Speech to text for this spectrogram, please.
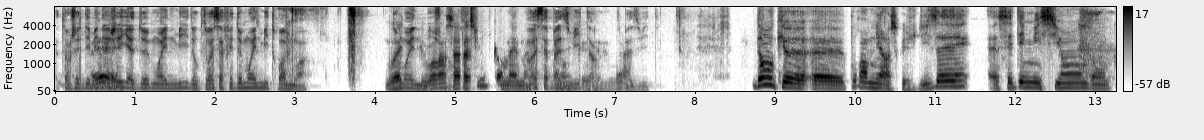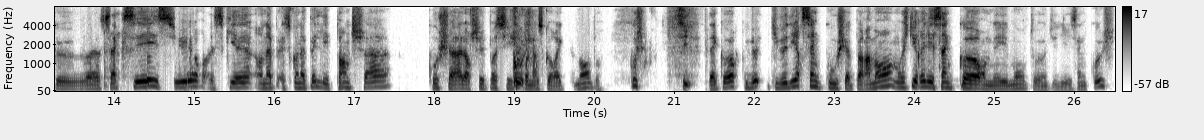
attends, j'ai déménagé Ouais. il y a deux mois et demi, donc ouais, ça fait deux mois et demi, trois mois. Ouais, mois et demi, vois, je ça passe vite quand même. hein. Ouais, ça passe Donc, vite. euh, hein, voilà. Ça passe vite. Donc, euh, euh, pour en venir à ce que je disais, euh, cette émission donc, euh, va s'axer sur ce qui est- on appelle- qu'on appelle les pancha kosha. Alors, je ne sais pas si je Kosha. prononce correctement. Kosha, Si. d'accord, qui veut, qui veut dire cinq couches apparemment. Moi, je dirais les cinq corps, mais bon, toi, tu dis les cinq couches.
